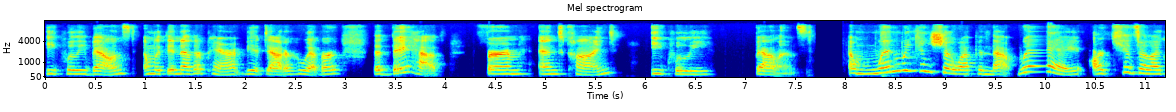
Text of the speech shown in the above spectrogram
equally balanced, and with another parent, be it dad or whoever, that they have firm and kind equally balanced. And when we can show up in that way, our kids are like,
